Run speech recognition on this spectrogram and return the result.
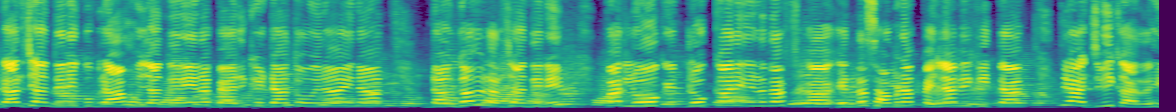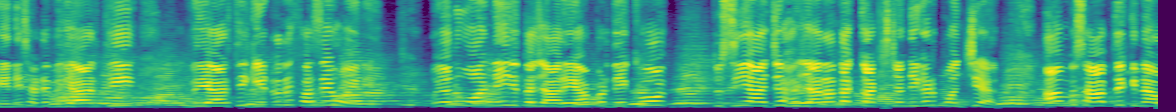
ਡਰ ਜਾਂਦੇ ਨੇ, ਗੁੰਮਰਾਹ ਹੋ ਜਾਂਦੇ ਨੇ, ਇਹਨਾਂ ਬੈਰੀਕੇਡਾਂ ਤੋਂ, ਇਹਨਾਂ ਇਹਨਾਂ ਡਾਂਗਾਂ ਤੋਂ ਡਰ ਜਾਂਦੇ ਨੇ। ਪਰ ਲੋਕ, ਲੋਕਾਂ ਨੇ ਇਹਨਾਂ ਦਾ ਇਹਨਾਂ ਦਾ ਸਾਹਮਣਾ ਪਹਿਲਾਂ ਵੀ ਕੀਤਾ ਤੇ ਅੱਜ ਵੀ ਕਰ ਰਹੇ ਨੇ। ਸਾਡੇ ਵਿਦਿਆਰਥੀ ਵਿਦਿਆਰਥੀ ਗੇਟਾਂ ਤੇ ਫਸੇ ਹੋਏ ਨੇ। ਉਹਨਾਂ ਨੂੰ ਆਉਣ ਨਹੀਂ ਦਿੱਤਾ ਜਾ ਰਿਹਾ, ਪਰ ਦੇਖੋ, ਤੁਸੀਂ ਅੱਜ ਹਜ਼ਾਰਾਂ ਦਾ ਇਕੱਠ ਚੰਡੀਗੜ੍ਹ ਪਹੁੰਚਿਆ। ਅੰਬ ਸਾਹਿਬ ਤੇ ਕਿੰਨਾ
